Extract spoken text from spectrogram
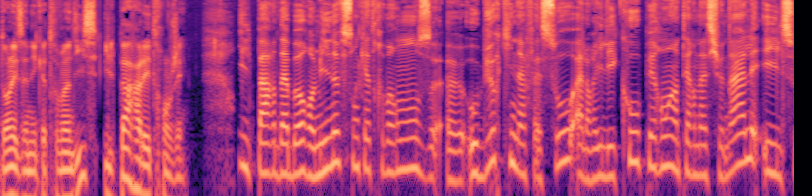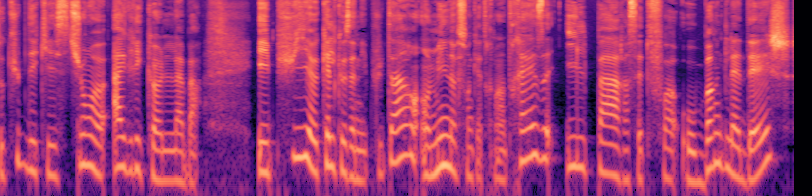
Dans les années 90, il part à l'étranger. Il part d'abord en 1991 euh, au Burkina Faso. Alors il est coopérant international et il s'occupe des questions euh, agricoles là-bas. Et puis euh, quelques années plus tard, en 1993, il part cette fois au Bangladesh.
